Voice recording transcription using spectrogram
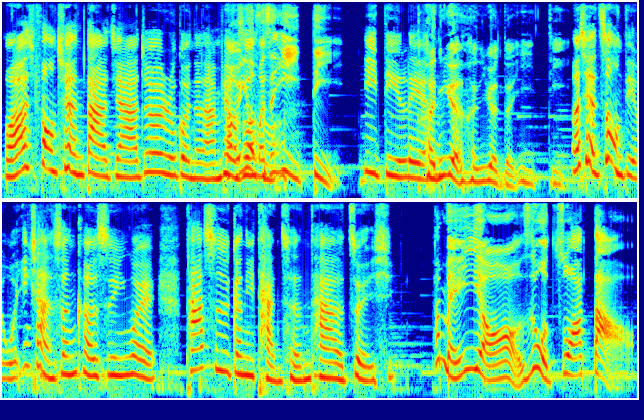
我要奉劝大家，就是如果你的男朋友哦，因为我们是异地，异地恋，很远很远的异地。而且重点我印象很深刻，是因为他是跟你坦诚他的罪行。他没有，只是我抓到。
